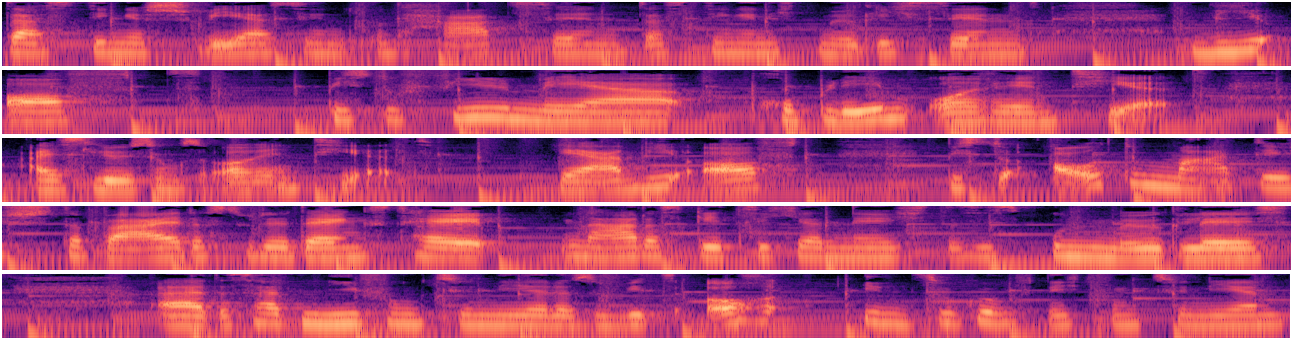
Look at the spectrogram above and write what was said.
dass Dinge schwer sind und hart sind, dass Dinge nicht möglich sind. Wie oft bist du viel mehr problemorientiert als lösungsorientiert? Ja, wie oft bist du automatisch dabei, dass du dir denkst, hey, na, das geht sicher nicht, das ist unmöglich, das hat nie funktioniert, also wird es auch in Zukunft nicht funktionieren.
